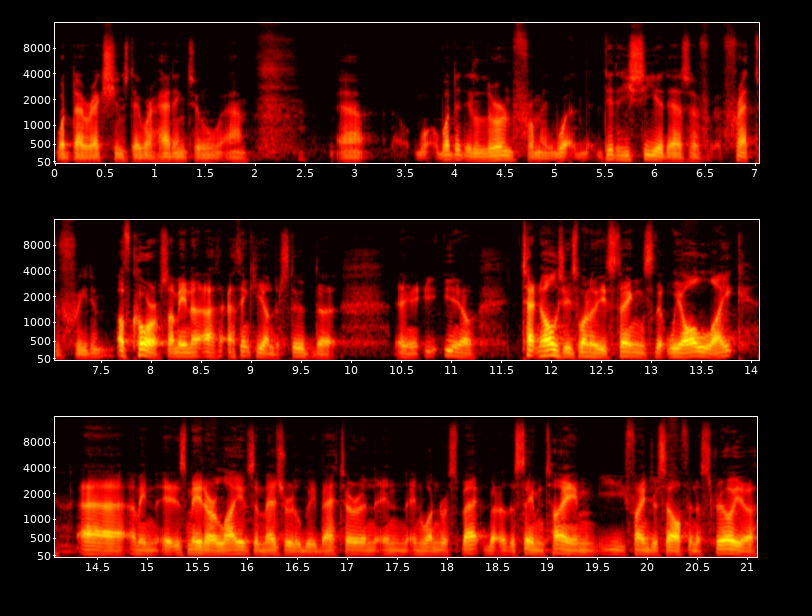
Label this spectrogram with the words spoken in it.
what directions they were heading to. Um, uh, what did he learn from it? What, did he see it as a threat to freedom? Of course. I mean, I, th- I think he understood that, uh, you know, technology is one of these things that we all like. Uh, I mean, it has made our lives immeasurably better in, in, in one respect, but at the same time, you find yourself in Australia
